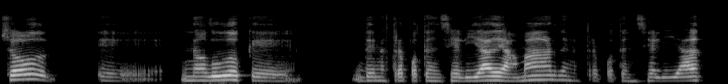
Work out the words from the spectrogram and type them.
yo eh, no dudo que de nuestra potencialidad de amar, de nuestra potencialidad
